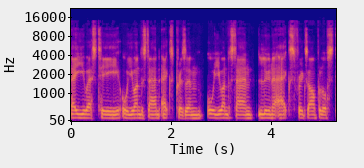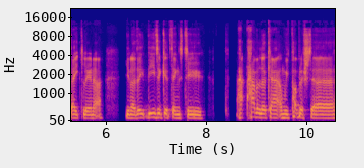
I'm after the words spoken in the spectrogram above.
AUST or you understand X Prism or you understand Luna X, for example, or Stake Luna, you know, they, these are good things to ha- have a look at. And we've published, uh,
